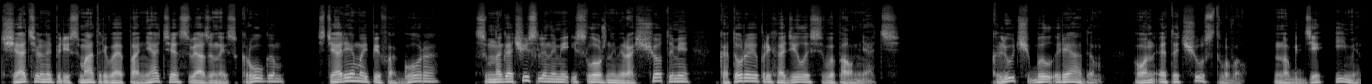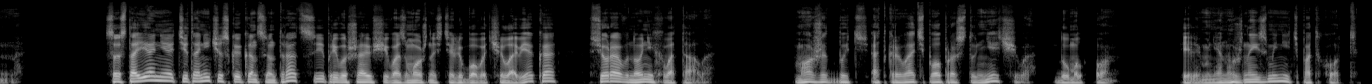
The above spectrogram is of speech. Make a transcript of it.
тщательно пересматривая понятия, связанные с кругом, с теоремой Пифагора, с многочисленными и сложными расчетами, которые приходилось выполнять. Ключ был рядом, он это чувствовал, но где именно? Состояние титанической концентрации, превышающей возможности любого человека, все равно не хватало. «Может быть, открывать попросту нечего», — думал он. «Или мне нужно изменить подход,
